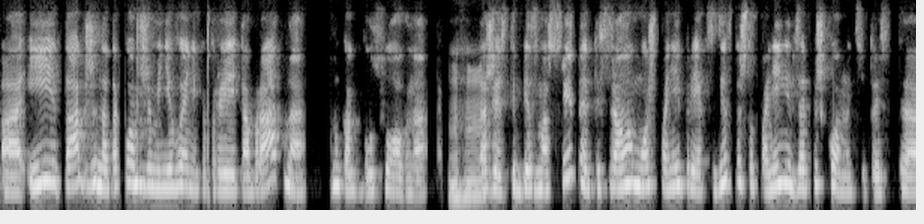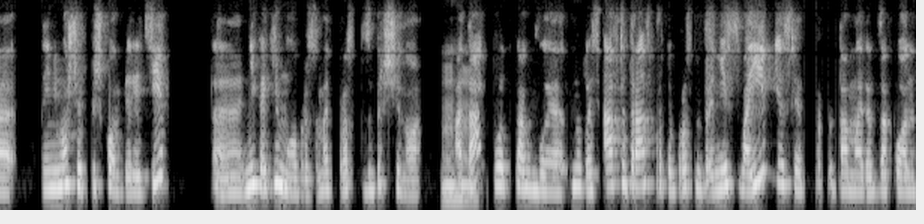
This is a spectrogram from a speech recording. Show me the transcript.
а, и также на таком же минивене, который едет обратно, ну, как бы условно, uh-huh. даже если ты без машины, ты все равно можешь по ней приехать. Единственное, что по ней нельзя пешком идти, то есть э, ты не можешь пешком перейти э, никаким образом, это просто запрещено. Uh-huh. А так вот как бы, ну, то есть автотранспорту просто, например, не своим, если там этот закон э,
